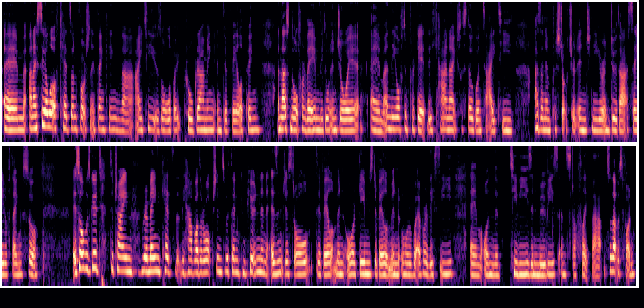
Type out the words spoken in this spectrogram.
Um, and I see a lot of kids, unfortunately, thinking that IT is all about programming and developing, and that's not for them. They don't enjoy it, um, and they often forget they can actually still go into IT as an infrastructure engineer and do that side of things. So it's always good to try and remind kids that they have other options within computing and it isn't just all development or games development or whatever they see um, on the TVs and movies and stuff like that. So that was fun.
